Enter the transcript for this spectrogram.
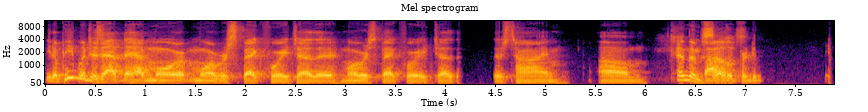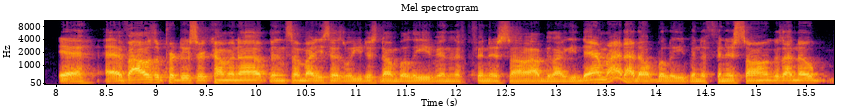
you know, people just have to have more more respect for each other, more respect for each other's time, um, and themselves. Yeah, if I was a producer coming up and somebody says, "Well, you just don't believe in the finished song," I'd be like, "You damn right, I don't believe in the finished song because I know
